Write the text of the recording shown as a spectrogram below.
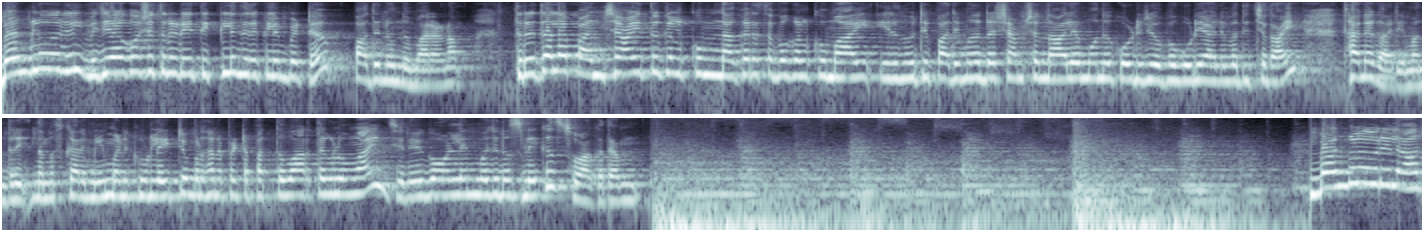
ബംഗളൂരിൽ വിജയാഘോഷത്തിനിടെ തിക്കിലും തിരക്കിലും പെട്ട് പതിനൊന്ന് മരണം. ത്രിതല പഞ്ചായത്തുകൾക്കും നഗരസഭകൾക്കുമായി ഇരുന്നൂറ്റി പതിമൂന്ന് ദശാംശം നാല് മൂന്ന് കോടി രൂപ കൂടി അനുവദിച്ചതായി ധനകാര്യമന്ത്രി. നമസ്കാരം. ഈ മണിക്കൂറിലെ ഏറ്റവും പ്രധാനപ്പെട്ട പത്ത് വാർത്തകളുമായി ജനയുഗ ഓൺലൈൻ മോജ് ന്യൂസിലേക്ക് സ്വാഗതം. ബംഗളൂരിൽ ആർ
